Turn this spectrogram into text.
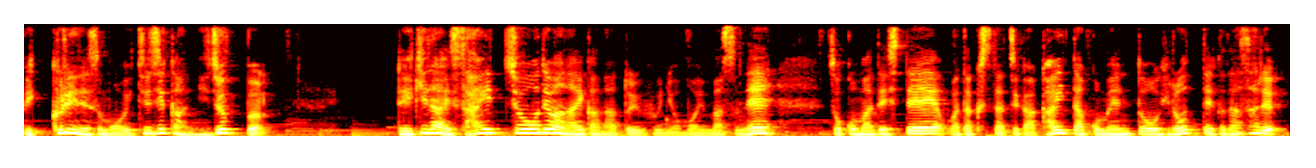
びっくりです。もう1時間20分。歴代最長ではないかなというふうに思いますね。そこまでして私たちが書いたコメントを拾ってくださる。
